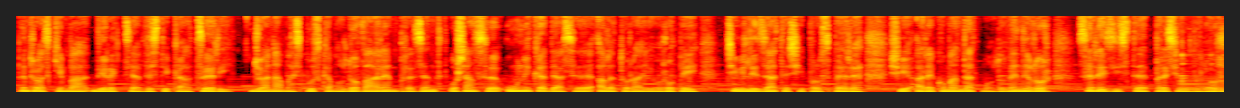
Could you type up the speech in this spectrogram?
pentru a schimba direcția vestică a țării. Joana a mai spus că Moldova are în prezent o șansă unică de a se alătura Europei civilizate și prospere și a recomandat moldovenilor să reziste presiunilor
